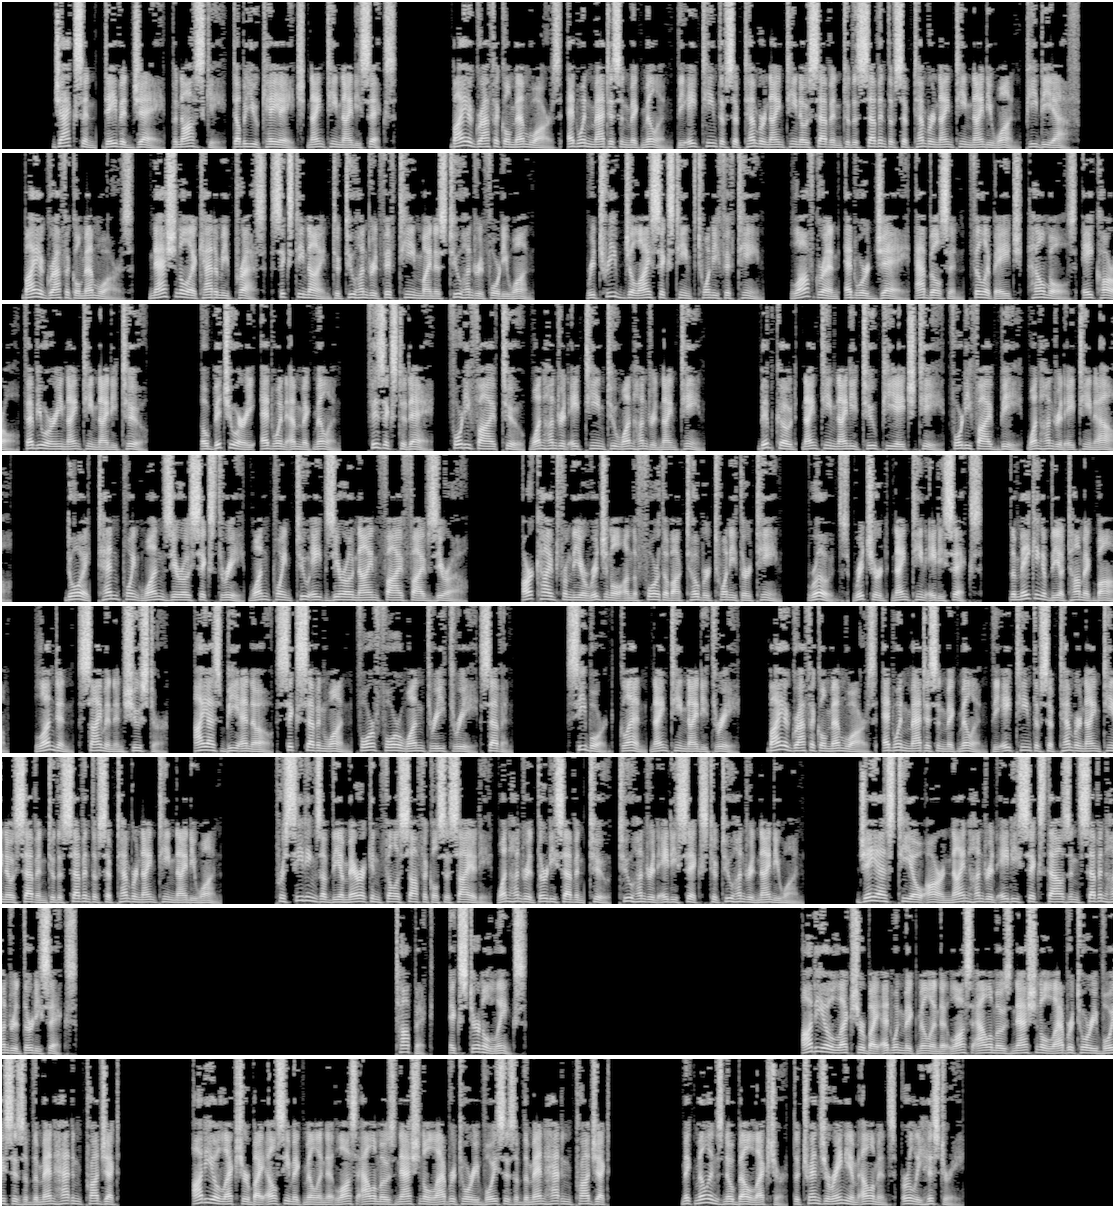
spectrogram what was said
Jackson, David J., Panofsky, W. K. H. 1996. Biographical Memoirs, Edwin Mattison McMillan, the 18th of September 1907 to the 7th of September 1991, PDF. Biographical Memoirs. National Academy Press, 69 to 215-241. Retrieved July 16, 2015. Lofgren, Edward J., Abelson, Philip H., Helmholtz, A. Carl February 1992. Obituary, Edwin M. McMillan. Physics Today. 45 118–119. Bibcode, 1992 PHT, 45b, 118L. doi, 10.1063, 1.28095550. Archived from the original on 4 October 2013. Rhodes, Richard 1986. The Making of the Atomic Bomb. London, Simon & Schuster. ISBN 0-671-44133-7. Seaborg, Glenn 1993. Biographical Memoirs, Edwin Mattison McMillan, the 18th of September 1907 to the 7th of September 1991. Proceedings of the American Philosophical Society, 137 286 to 291. JSTOR 986736. External links. Audio lecture by Edwin McMillan at Los Alamos National Laboratory Voices of the Manhattan Project Audio lecture by Elsie McMillan at Los Alamos National Laboratory Voices of the Manhattan Project McMillan's Nobel Lecture, The Transuranium Elements, Early History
